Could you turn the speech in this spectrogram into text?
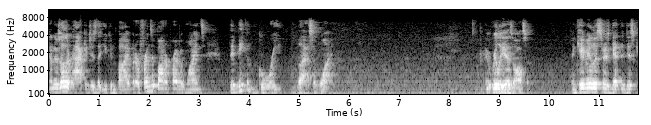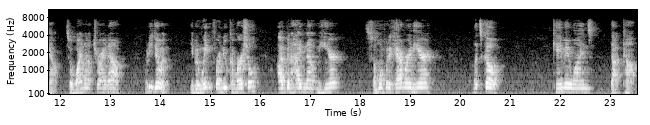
And there's other packages that you can buy. But our friends at Bonner Private Wines, they make a great glass of wine. It really is awesome. And KMA listeners get the discount. So why not try it out? What are you doing? You've been waiting for a new commercial? I've been hiding out in here. Someone put a camera in here. Let's go. KMAWines.com.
